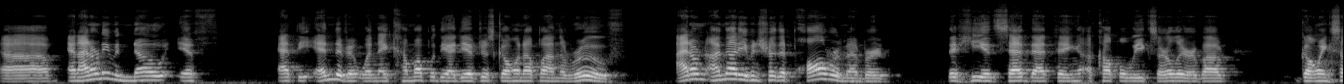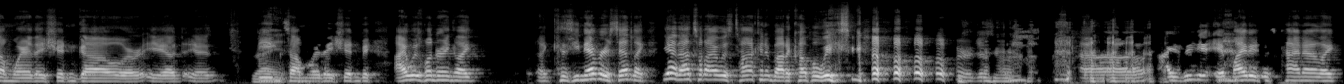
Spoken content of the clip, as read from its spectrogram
uh, and i don't even know if at the end of it when they come up with the idea of just going up on the roof i don't i'm not even sure that paul remembered that he had said that thing a couple weeks earlier about going somewhere they shouldn't go or you know, being Right. somewhere they shouldn't be. I was wondering like because he never said like, yeah, that's what I was talking about a couple weeks ago. or just, uh, I think it, it might have just kind of like,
